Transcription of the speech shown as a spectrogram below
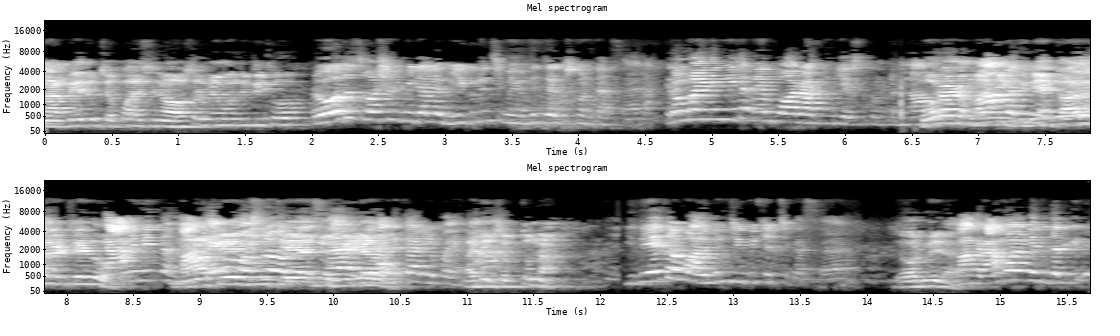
నా పేరు చెప్పాల్సిన అవసరం ఏముంది మీకు? రోజు మీ గురించి మేము తెలుసుకుంటాం సార్? మీద మేము పోరాటం చేసుకుంటున్నాం. అది చెప్తున్నా. ఇదేదో వాళ్ళ మీద చూపించచ్చు కదా సార్. ఎవరి మీద? మా గ్రామాల మీద జరిగింది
